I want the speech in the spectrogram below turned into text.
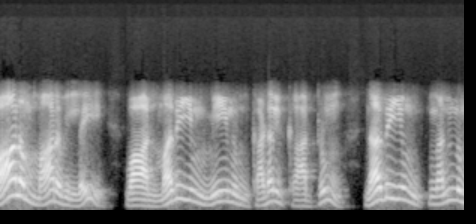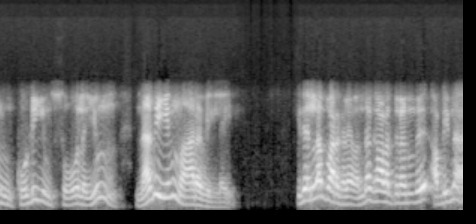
வானம் மாறவில்லை. வான் மதியும் மீனும் கடல் காற்றும் நதியும் மண்ணும் கொடியும் சோலையும் நதியும் மாறவில்லை இதெல்லாம் பாருங்களேன் வந்த காலத்துல இருந்து அப்படின்னா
